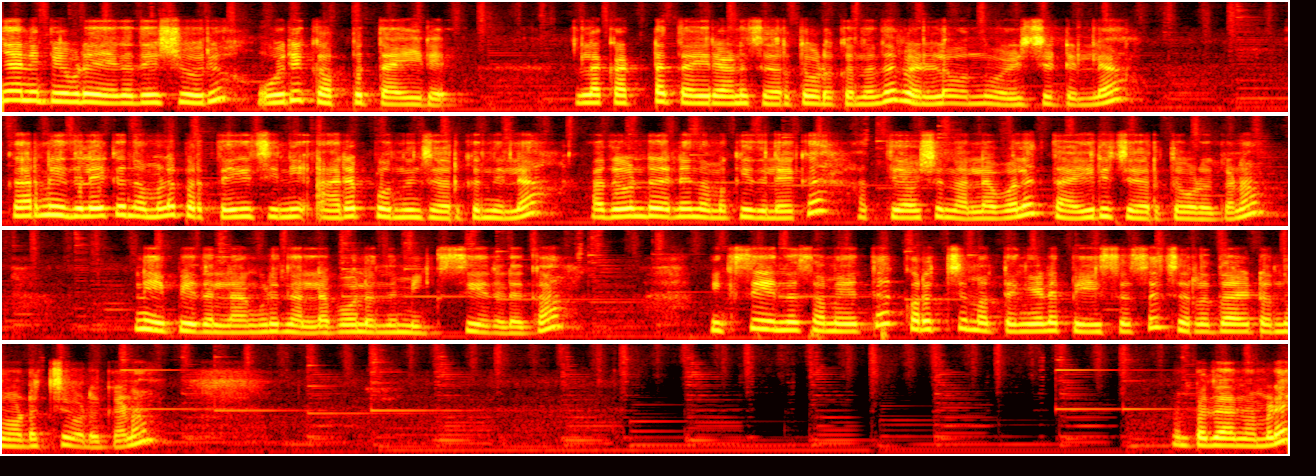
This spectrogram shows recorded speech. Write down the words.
ഞാനിപ്പോൾ ഇവിടെ ഏകദേശം ഒരു ഒരു കപ്പ് തൈര് നല്ല കട്ട തൈരാണ് ചേർത്ത് കൊടുക്കുന്നത്. വെള്ളമൊന്നും ഒഴിച്ചിട്ടില്ല. കാരണം ഇതിലേക്ക് നമ്മൾ പ്രത്യേകിച്ച് ഇനി അരപ്പൊന്നും ചേർക്കുന്നില്ല. അതുകൊണ്ട് തന്നെ നമുക്ക് ഇതിലേക്ക് അത്യാവശ്യം നല്ലപോലെ തൈര് ചേർത്ത് കൊടുക്കണം. ഇനി ഇപ്പോൾ ഇതെല്ലാം കൂടി നല്ലപോലെ ഒന്ന് മിക്സ് ചെയ്തെടുക്കാം. മിക്സ് ചെയ്യുന്ന സമയത്ത് കുറച്ച് മത്തങ്ങയുടെ പീസസ് ചെറുതായിട്ടൊന്ന് ഉടച്ചു കൊടുക്കണം. അപ്പോൾ ഇതാ നമ്മുടെ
